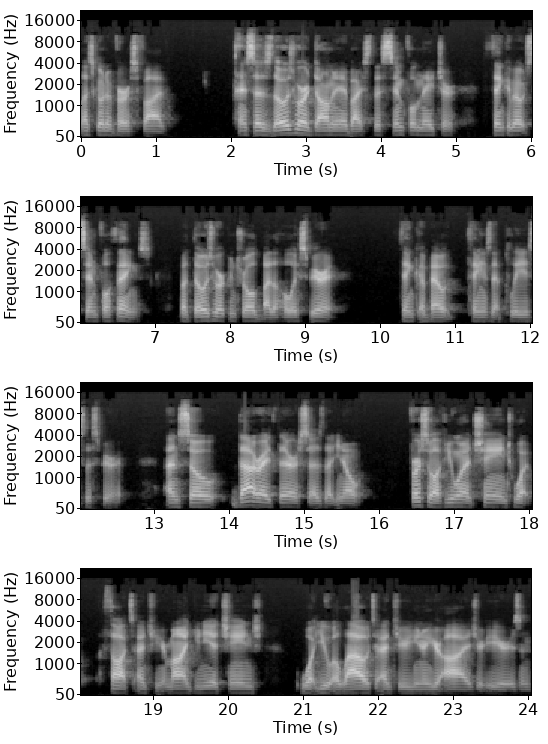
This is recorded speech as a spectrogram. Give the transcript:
let's go to verse 5. And it says, Those who are dominated by the sinful nature think about sinful things, but those who are controlled by the Holy Spirit think about things that please the Spirit. And so that right there says that, you know, first of all, if you want to change what thoughts enter your mind, you need to change what you allow to enter, you know, your eyes, your ears, and,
